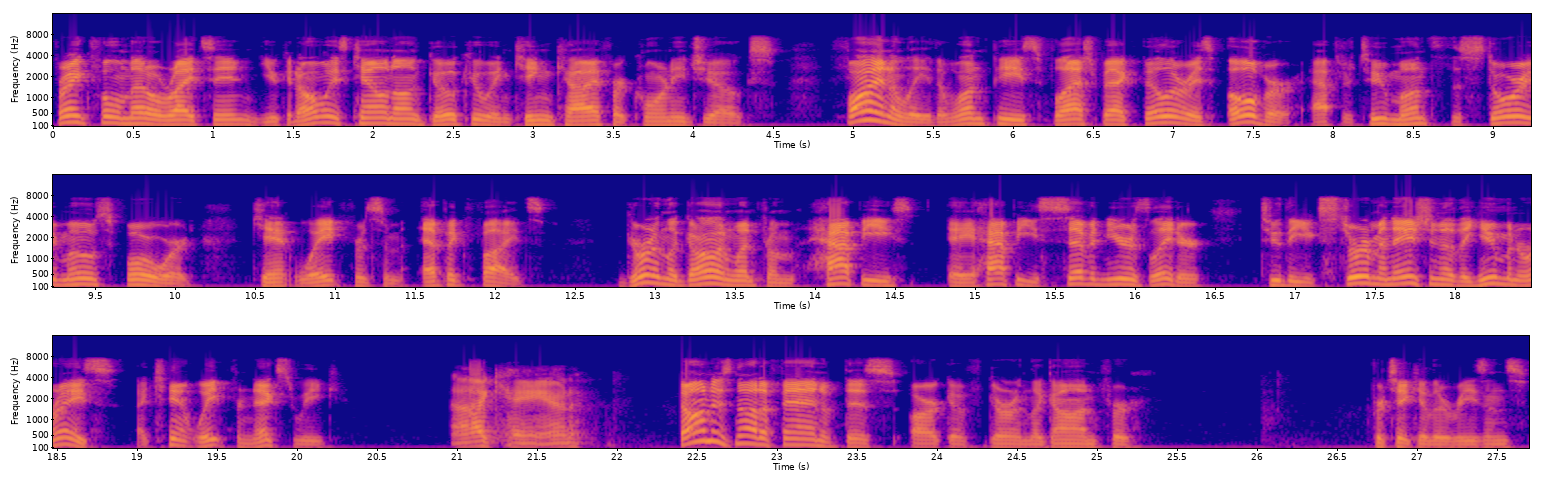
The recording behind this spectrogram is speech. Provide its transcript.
Frank Full Metal writes in, You can always count on Goku and King Kai for corny jokes. Finally, the One Piece flashback filler is over. After two months, the story moves forward. Can't wait for some epic fights. Gurren Lagann went from happy a happy seven years later to the extermination of the human race. I can't wait for next week. I can. Don is not a fan of this arc of Gurren Lagann for particular reasons.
